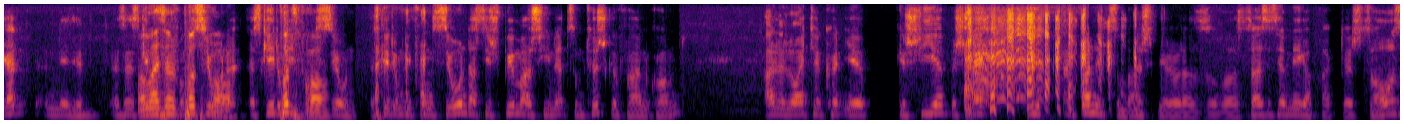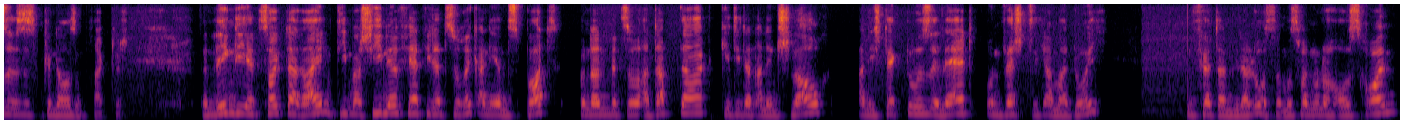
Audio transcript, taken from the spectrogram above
ja, nee, also es geht um die eine? Funktion. Es geht um die Putzfrau. Funktion. Es geht um die Funktion, dass die Spülmaschine zum Tisch gefahren kommt. Alle Leute können ihr Geschirr, Besteck, mit McDonald's zum Beispiel oder sowas. Das ist ja mega praktisch. Zu Hause ist es genauso praktisch. Dann legen die ihr Zeug da rein, die Maschine fährt wieder zurück an ihren Spot und dann mit so Adapter geht die dann an den Schlauch, an die Steckdose, lädt und wäscht sich einmal durch und fährt dann wieder los. Da muss man nur noch ausräumen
